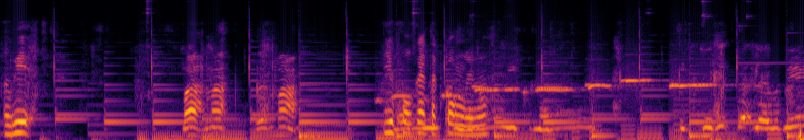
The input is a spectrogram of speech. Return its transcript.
ครับพี่มามาเดินมาพี่พกแกตะกล้องเลยเนาะ ติดอยู่เยอะเลยวันนี้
